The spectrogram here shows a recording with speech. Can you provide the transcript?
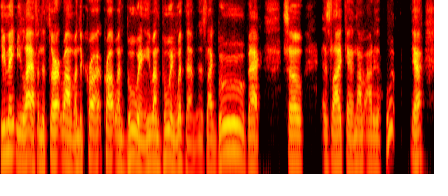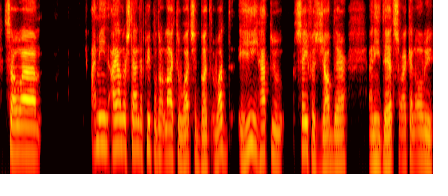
he made me laugh in the third round when the crowd went booing. He went booing with them. It's like boo back. So it's like and I'm out of whoop, yeah. So um I mean, I understand that people don't like to watch it, but what he had to save his job there, and he did. So I can only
